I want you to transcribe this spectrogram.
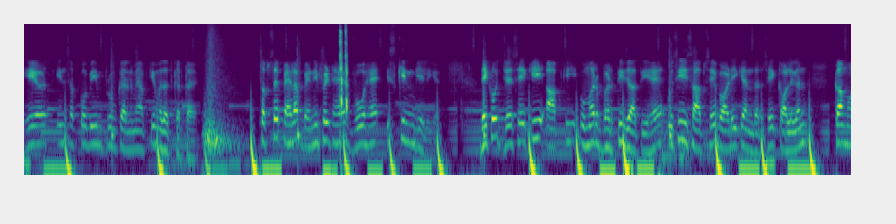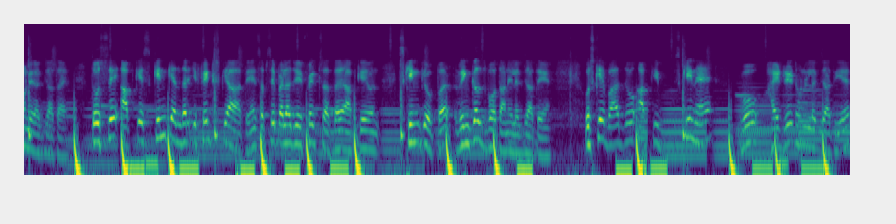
हेयर्स, इन सबको भी इम्प्रूव करने में आपकी मदद करता है। सबसे पहला बेनिफिट है, वो है स्किन के लिए। देखो, जैसे कि आपकी उम्र बढ़ती जाती है, उसी हिसाब से बॉडी के अंदर से कॉलेगन कम होने लग जाता है। तो उससे आपके स्किन के अंदर इफ़ेक्ट्स क्या आते हैं? सबसे पहला जो इफ़ेक्ट्स आता है आपके स्किन के ऊपर रिंकल्स बहुत आने लग जाते हैं। उसके बाद जो आपकी स्किन है, वो हाइड्रेट होने लग जाती है।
